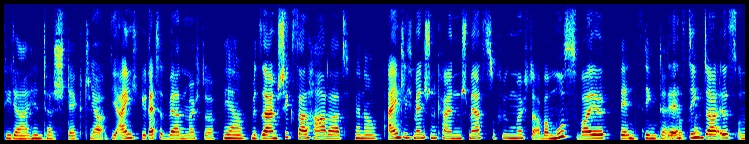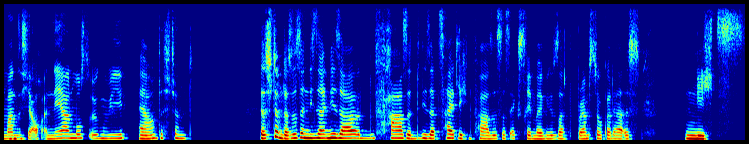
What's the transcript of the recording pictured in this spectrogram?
die dahinter steckt. Ja, die eigentlich gerettet werden möchte. Ja. Mit seinem Schicksal hadert. Genau. Eigentlich Menschen keinen Schmerz zufügen möchte, aber muss, weil der Instinkt da, der Instinkt da ist und man mhm. sich ja auch ernähren muss irgendwie. Ja, das stimmt. Das stimmt, das ist in dieser, in dieser Phase, dieser zeitlichen Phase ist das extrem, weil wie gesagt, Bram Stoker, da ist nichts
